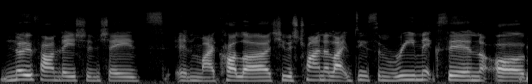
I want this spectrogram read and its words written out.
no foundation shades in my color. She was trying to like do some remixing of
